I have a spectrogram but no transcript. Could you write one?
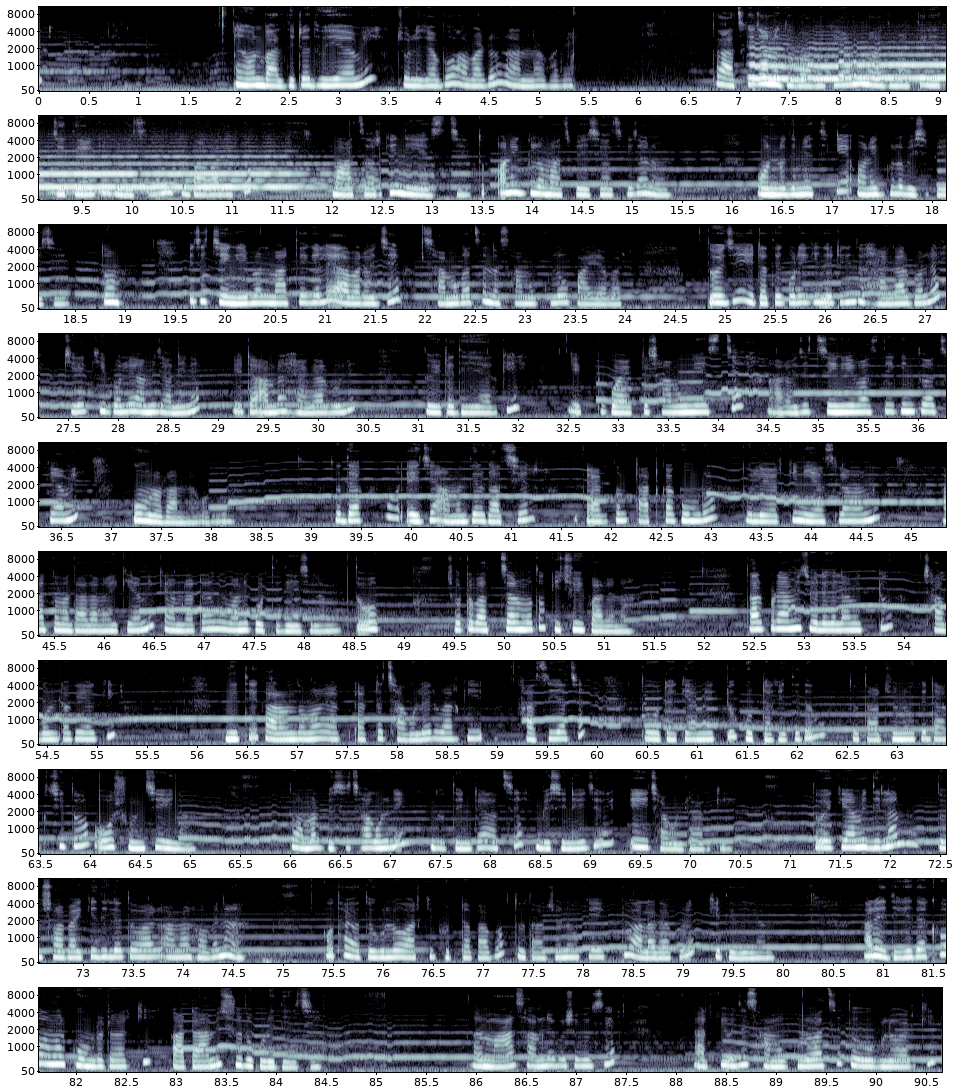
এখন বালতিটা ধুয়ে আমি চলে যাব আবারও রান্নাঘরে। তো আজকে জানো তো বাবাকে আমি মাছ মারতে যেতে আর কি বলেছিলাম। তো বাবা দেখো মাছ আর কি নিয়ে এসছে। তো অনেকগুলো মাছ পেয়েছে আজকে, জানো? অন্য দিনের থেকে অনেকগুলো বেশি পেয়েছে। তো এই যে চিংড়ি মাছ মারতে গেলে আবার ওই যে শামুক আছে না, শামুকগুলোও পাই আবার। তো ওই যে এটাতে করে কিন্তু, এটা কিন্তু হ্যাঙ্গার বলে। কে কি বলে আমি জানি না। এটা আমরা হ্যাঙ্গার বলি। তো এটা দিয়ে আর কি একটু কয়েকটা শামুক নিয়ে এসছে। আর ওই যে চিংড়ি মাছ দিয়ে কিন্তু আজকে আমি কুমড়ো রান্না করব। তো দেখো, এই যে আমাদের গাছের একদম টাটকা কুমড়ো তুলে আর কি নিয়ে আসলাম আমি। আর তোমার দাদা ভাইকে আমি ক্যামেরাটা মানে করতে দিয়েছিলাম। তো ছোট বাচ্চার মতো কিছুই পারে না। তারপরে আমি চলে গেলাম একটু ছাগলটাকে আর কি নিতে। কারণ তোমার এক, একটা ছাগলের আর কি খাসি আছে, তো ওটাকে আমি একটু ভুট্টা খেতে দেবো। তো তার জন্য ওকে ডাকছি, তো ও শুনছেই না। তো আমার বেশি ছাগল নেই দু তিনটা আছে, বেশি নেই যে এই ছাগলটা আর কি। তো একে আমি দিলাম, তো সবাইকে দিলে তো আর আমার হবে না। কোথায় অতগুলো আর কি ভুট্টা পাবো? তো তার জন্য ওকে একটু আলাদা করে খেতে দিলাম। আর এদিকে দেখো আমার কুমড়োটা আর কি কাটা আমি শুরু করে দিয়েছি। আর মা সামনে বসে বসে আর কি ওই যে শামুকগুলো আছে, তো ওগুলো আর কি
